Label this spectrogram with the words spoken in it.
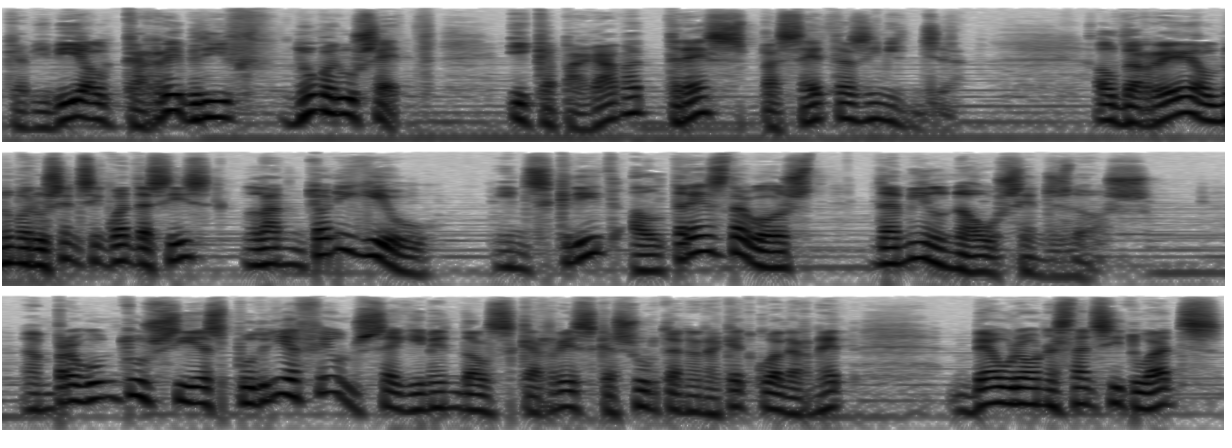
que vivia al carrer Brif número 7 i que pagava 3 pessetes i mitja. El darrer, el número 156, l'Antoni Guiu, inscrit el 3 d'agost de 1902. Em pregunto si es podria fer un seguiment dels carrers que surten en aquest quadernet, veure on estan situats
